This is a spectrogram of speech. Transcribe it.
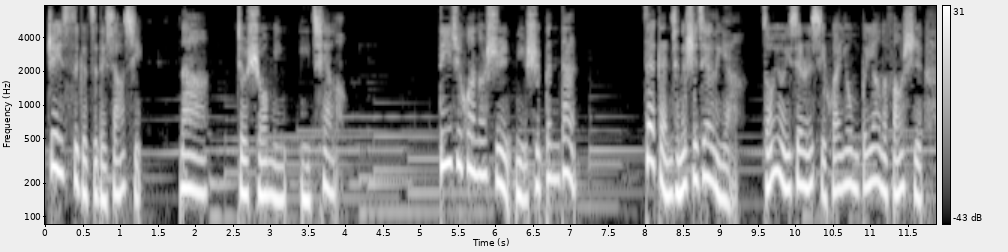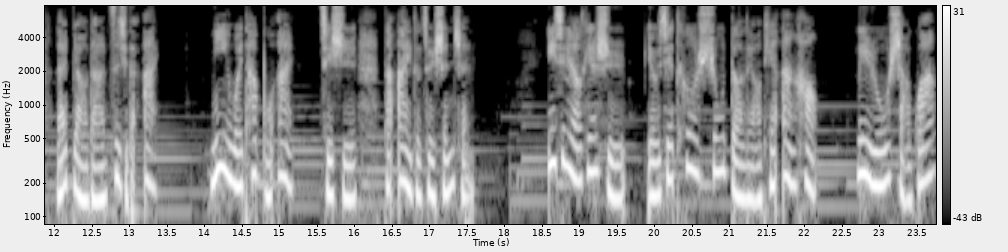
这四个字的消息，那就说明一切了。第一句话呢是“你是笨蛋”。在感情的世界里啊，总有一些人喜欢用不一样的方式来表达自己的爱。你以为他不爱，其实他爱的最深沉。异性聊天时有一些特殊的聊天暗号，例如“傻瓜”“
